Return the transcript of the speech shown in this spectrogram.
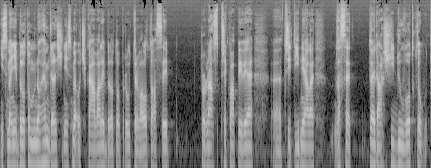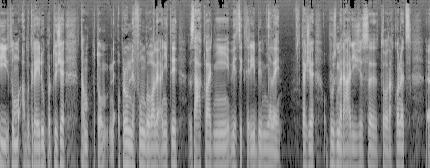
Nicméně bylo to mnohem delší, než jsme očekávali. Bylo to opravdu, trvalo to asi pro nás překvapivě tři týdny, ale zase to je další důvod k tomu, tomu upgradeu, protože tam potom opravdu nefungovaly ani ty základní věci, které by měly takže opravdu jsme rádi, že se to nakonec eh,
